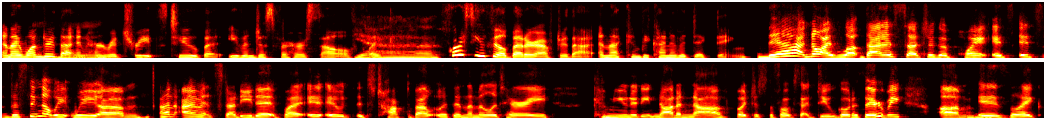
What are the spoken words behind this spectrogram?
and I wondered mm-hmm. that in her mm-hmm. retreats too, but even just for herself. Yes. Like, of course you feel better after that. And that can be kind of addicting. Yeah, no, I love that is such a good point. It's it's this thing that we we um I, I haven't studied it, but it, it it's talked about within the military community, not enough, but just the folks that do go to therapy, um, mm-hmm. is like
